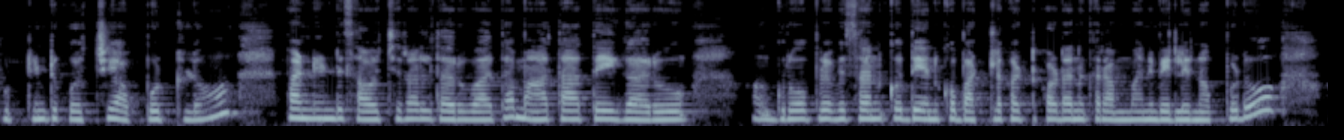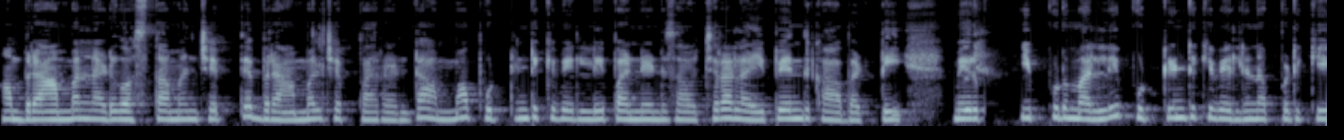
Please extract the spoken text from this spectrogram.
పుట్టింటికి వచ్చి అప్పట్లో. పన్నెండు సంవత్సరాల తరువాత మా తాతయ్య గారు గృహప్రవేశానికో దేనికో బట్టలు కట్టుకోవడానికి రమ్మని వెళ్ళినప్పుడు ఆ బ్రాహ్మణుని అడిగి వస్తామని చెప్తే బ్రాహ్మలు చెప్పారంట. అమ్మ పుట్టింటికి వెళ్ళి పన్నెండు సంవత్సరాలు అయిపోయింది కాబట్టి మీరు ఇప్పుడు మళ్ళీ పుట్టింటికి వెళ్ళినప్పటికీ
